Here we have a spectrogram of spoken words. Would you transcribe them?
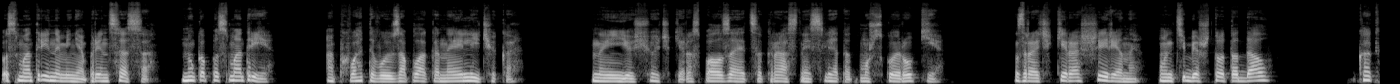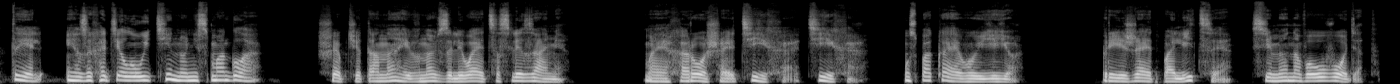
Посмотри на меня, принцесса. Ну-ка посмотри. Обхватываю заплаканное личико. На ее щечке расползается красный след от мужской руки. Зрачки расширены. Он тебе что-то дал? Коктейль. Я захотела уйти, но не смогла. Шепчет она и вновь заливается слезами. Моя хорошая, тихо, тихо. Успокаиваю ее. Приезжает полиция, Семенова уводят.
